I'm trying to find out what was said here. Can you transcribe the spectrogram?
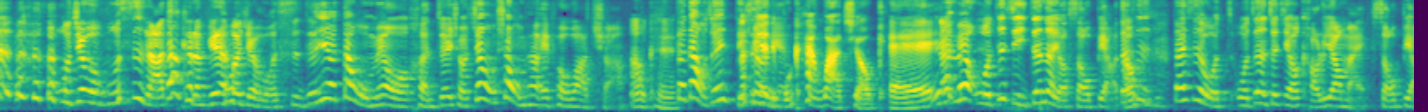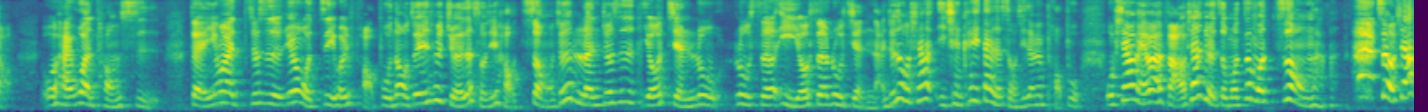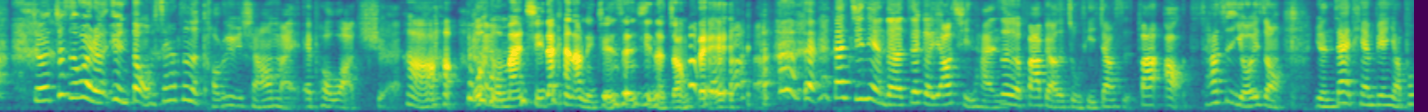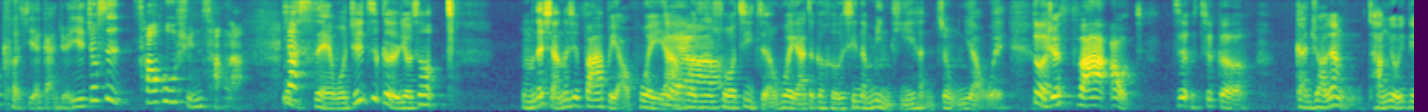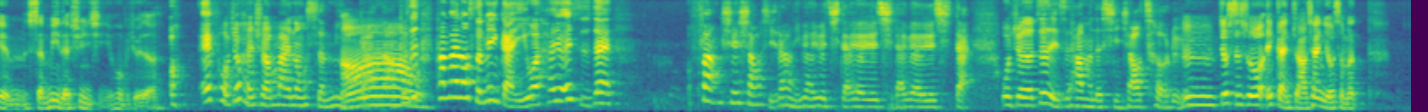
我觉得我不是啦，但可能别人会觉得我是，因为但我没有很追求，像像我没有 Apple Watch 啊，OK。但但我最近的确有点不看 Watch，OK。没没有，我自己真的有手表，但是但是我我真的最近有考虑要买手表。我还问同事，对，因为就是因为我自己会去跑步，那我最近会觉得这手机好重，就是人就是由俭入入奢易，由奢入俭难。就是我现在以前可以带着手机在那边跑步，我现在没办法，我现在觉得怎么这么重啊？所以我现在就就是为了运动，我现在真的考虑想要买 Apple Watch。好，我我蛮期待看到你全身心的装备。对，但今年的这个邀请函，这个发表的主题叫是发 out，它是有一种远在天边遥不可及的感觉，也就是超乎寻。场啦，哇塞！我觉得这个有时候 我们在想那些发表会呀，或者是说记者会啊，这个核心的命题很重要哎。我觉得发 out 这这个感觉好像常有一点神秘的讯息，你会不会觉得？哦，Apple 就很喜欢卖弄神秘感啊。可是他卖弄神秘感以外，他又一直在放一些消息，让你越来越期待，越来越期待，越来越期待。我觉得这也是他们的行销策略。嗯，就是说，哎，感觉好像有什么。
